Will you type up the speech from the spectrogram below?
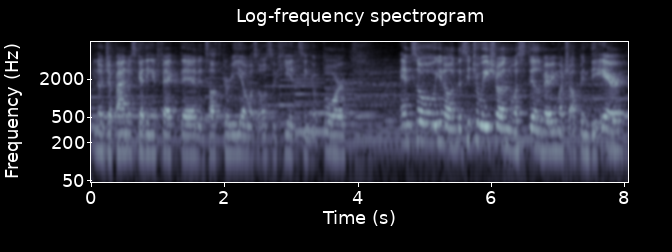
you know Japan was getting infected and South Korea was also hit, Singapore. And so, you know, the situation was still very much up in the air.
